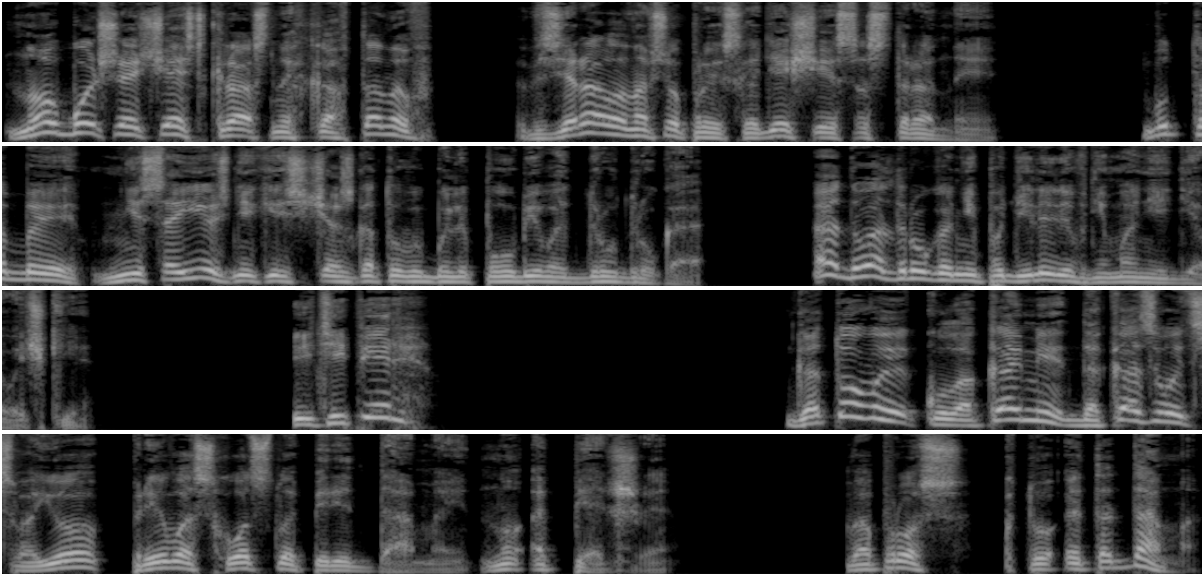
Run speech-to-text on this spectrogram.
Но большая часть красных кафтанов взирала на все происходящее со стороны. Будто бы не союзники сейчас готовы были поубивать друг друга, а два друга не поделили внимание девочки. И теперь готовы кулаками доказывать свое превосходство перед дамой. Но опять же, вопрос, кто эта дама?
